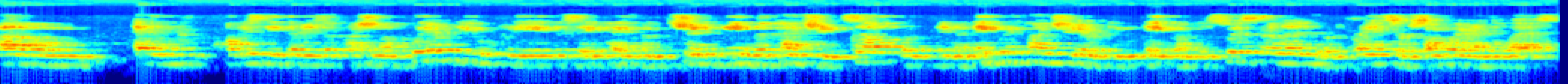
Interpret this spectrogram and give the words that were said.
Um, and obviously there is a question of where do you create the safe haven? Should it be in the country itself or in a neighboring country or do you take them to Switzerland or France or somewhere in the West?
